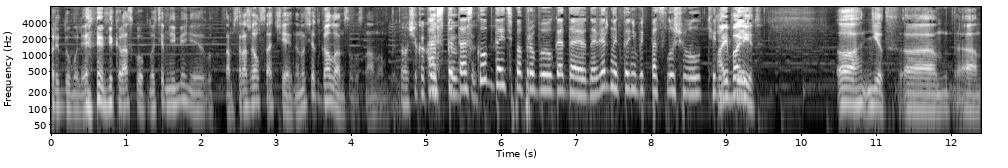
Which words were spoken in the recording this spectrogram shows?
придумали микроскоп, но тем не менее вот там сражался отчаянно. Но все это голландцы в основном были. А вообще А стетоскоп, дайте попробую угадаю. Наверное, кто-нибудь подслушивал через. Айболит. А, нет, а, а,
